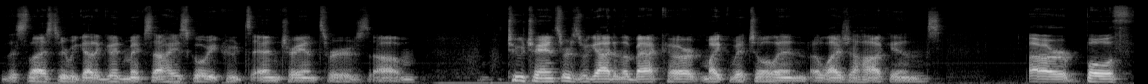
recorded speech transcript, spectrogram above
This last year, we got a good mix of high school recruits and transfers. Um, two transfers we got in the backcourt, Mike Mitchell and Elijah Hawkins, are both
